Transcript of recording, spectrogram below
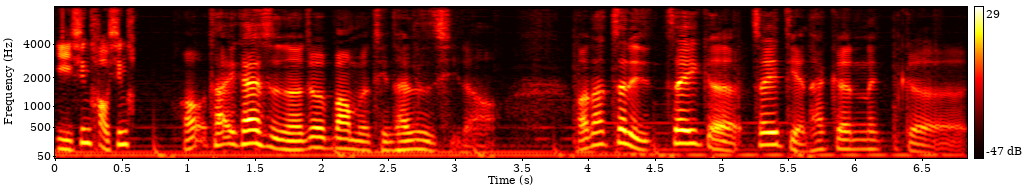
以星号星号好，它一开始呢就帮我们停在日期的哦。好，那这里这一个这一点它跟那个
